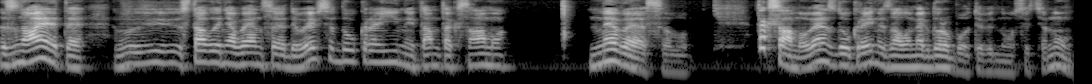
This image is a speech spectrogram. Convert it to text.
знаєте, ставлення Венса я дивився до України, і там так само невесело. Так само Венс до України загалом як до роботи відноситься. Ну,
